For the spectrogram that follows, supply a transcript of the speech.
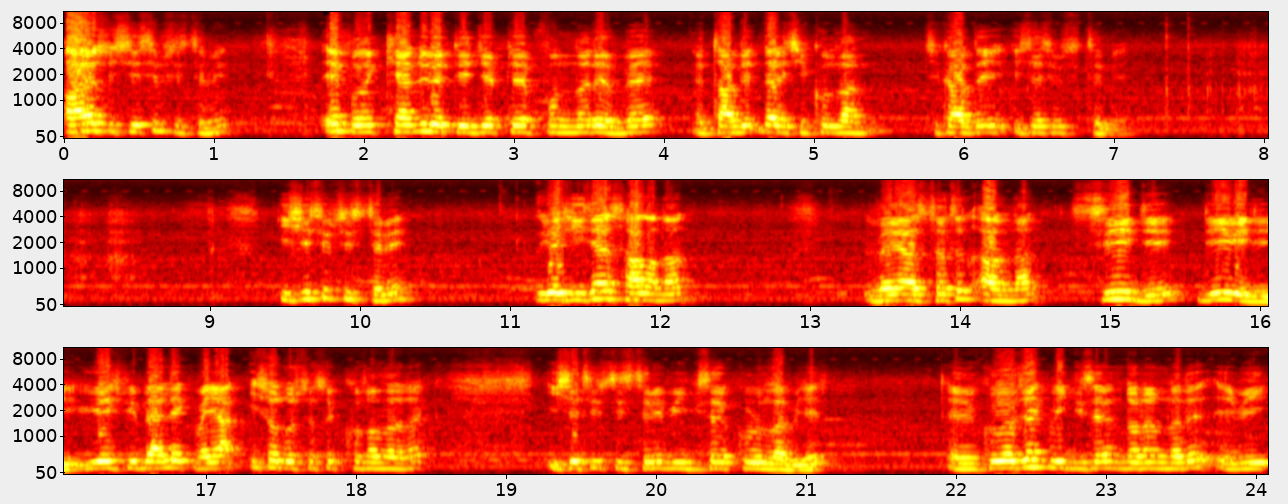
iOS işletim sistemi Apple'ın kendi ürettiği cep telefonları ve e, tabletler için kullan çıkardığı işletim sistemi. İşletim sistemi üreticiden sağlanan veya satın alınan CD, DVD, USB bellek veya ISO dosyası kullanılarak işletim sistemi bilgisayara kurulabilir. E, kurulacak bilgisayarın donanımları e, bir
